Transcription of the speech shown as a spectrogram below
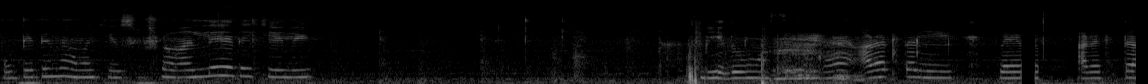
প্রতিদিন আমার কিছু সবাই লেটে ভেদু আরেকটা আরেকটা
